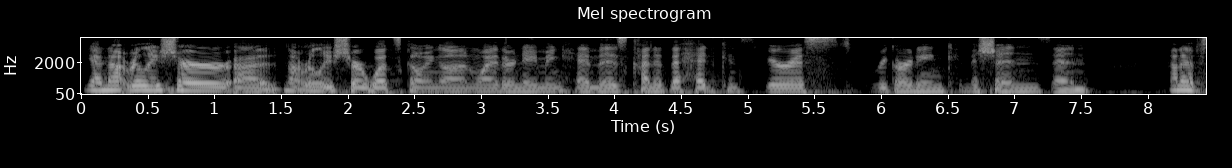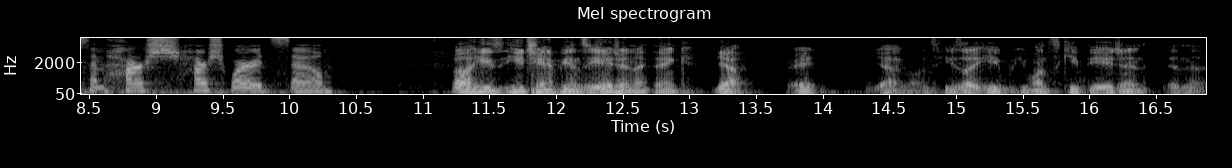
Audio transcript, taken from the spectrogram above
Yeah, not really sure. Uh, not really sure what's going on. Why they're naming him as kind of the head conspiracist regarding commissions and kind of some harsh, harsh words. So well, he's he champions the agent, I think. Yeah. Right? Yeah. He wants. He's like he he wants to keep the agent in the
